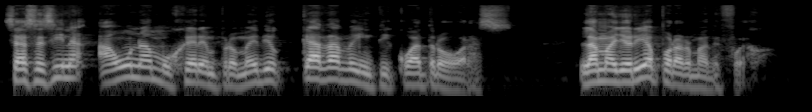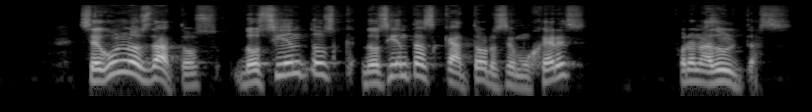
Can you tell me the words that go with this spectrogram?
Se asesina a una mujer en promedio cada 24 horas, la mayoría por arma de fuego. Según los datos, 200, 214 mujeres fueron adultas,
